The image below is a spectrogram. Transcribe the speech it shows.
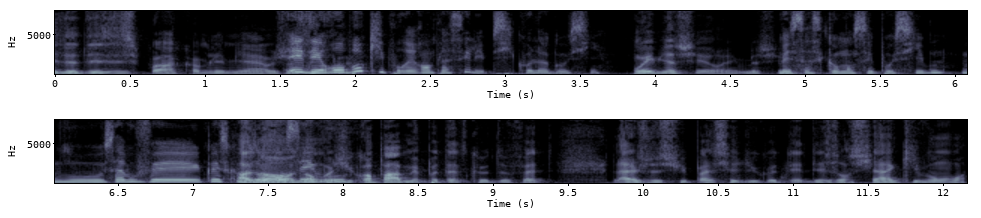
et de désespoir comme les miens. et des robots qui pourraient remplacer les psychologues aussi. Oui, bien sûr, oui, bien sûr. Mais ça, c'est comment c'est possible? Vous, ça vous fait qu'est-ce que ah vous non, en pensez Non, moi j'y crois pas, mais peut-être que de fait, là, je suis passé du côté des anciens qui vont,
